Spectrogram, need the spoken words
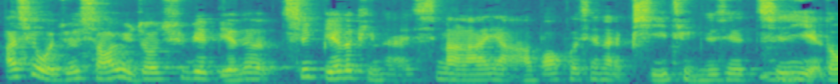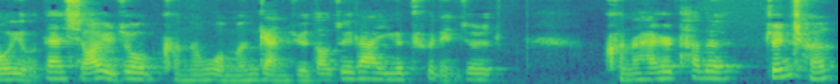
而且我觉得小宇宙区别别的，其实别的平台，喜马拉雅啊，包括现在皮艇这些，其实也都有。但小宇宙可能我们感觉到最大一个特点就是，可能还是它的真诚。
